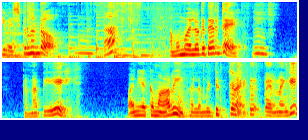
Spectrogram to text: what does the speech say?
കണ്ണാപ്പിക്ക് വിശക്കുന്നുണ്ടോ? ആ? അമ്മമ്മ വല്ലതൊക്കെ തരട്ടെ? കണ്ണാപ്പിയേ പനിയൊക്കെ മാറി നല്ല മിടുക്കനായിട്ട് വരണമെങ്കിൽ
